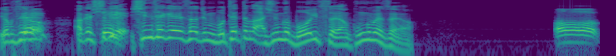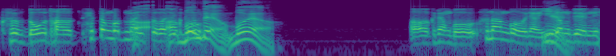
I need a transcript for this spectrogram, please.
여보세요? 네. 아까 시계, 네. 신세계에서 좀 못했던 거 아쉬운 거 뭐 있어요? 궁금해서요. 어, 그 너무 다 했던 것만 아, 있어가지고. 아, 뭔데요? 뭐예요? 어, 그냥 뭐 흔한 거 그냥 예. 이정재님.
